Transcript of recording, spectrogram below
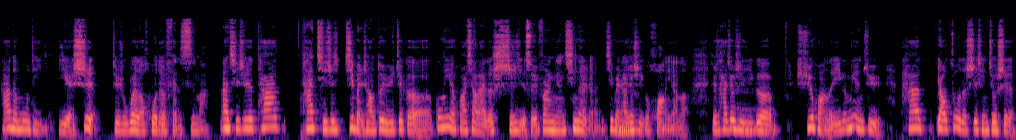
它的目的也是就是为了获得粉丝嘛。那其实它。他其实基本上对于这个工业化下来的十几岁非常年轻的人，基本上就是一个谎言了，就是他就是一个虚晃的一个面具。他要做的事情就是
